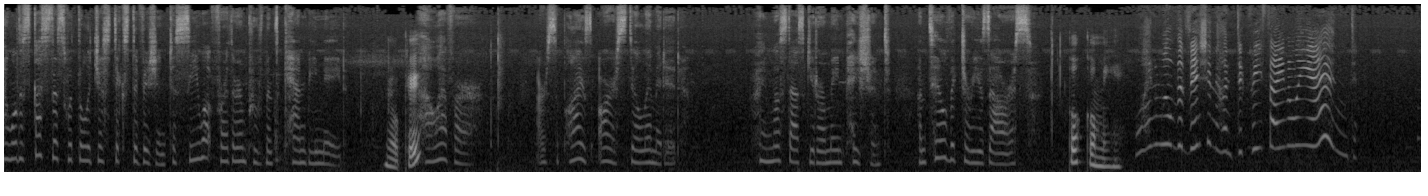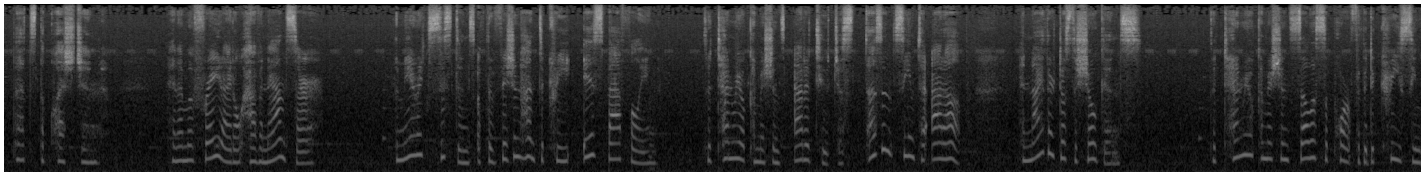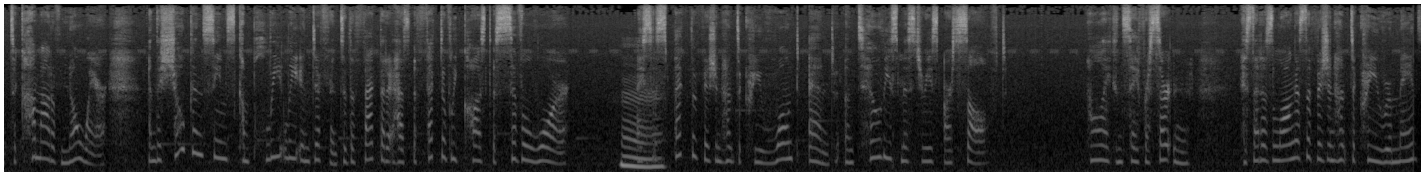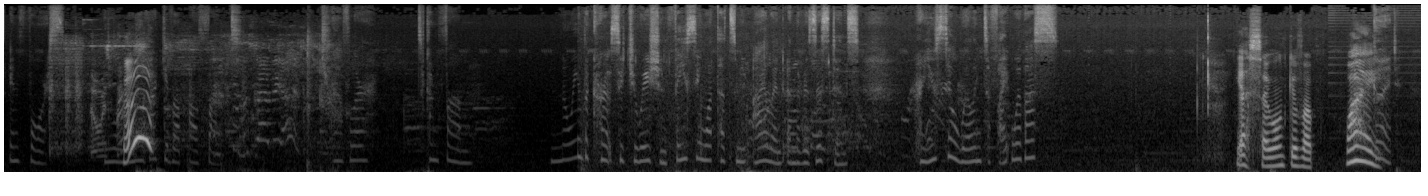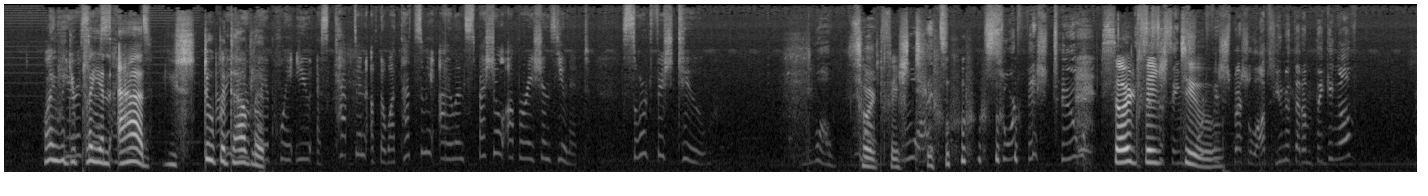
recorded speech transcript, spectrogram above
I will discuss this with the Logistics Division to see what further improvements can be made. Okay. However, our supplies are still limited. I must ask you to remain patient until victory is ours. Kokomi. When will the Vision Hunt decree finally end? That's the question. And I'm afraid I don't have an answer. The mere existence of the Vision Hunt Decree is baffling. The Tenryou Commission's attitude just doesn't seem to add up, and neither does the Shogun's. The Tenryou Commission's zealous support for the decree seemed to come out of nowhere, and the Shogun seems completely indifferent to the fact that it has effectively caused a civil war. I Hmm. suspect the Vision Hunt Decree won't end until these mysteries are solved. All I can say for certain is that as long as the Vision Hunt Decree remains in force, we will never give up our fight. Traveler, to confirm, knowing the current situation facing Watatsumi Island and the Resistance, are you still willing to fight with us? Yes, I won't give up. Why? Good. Why would you play an assignment. ad, you stupid I hereby tablet? appoint you as captain of the Watatsumi Island Special Operations Unit, Swordfish 2. Whoa. Swordfish what? 2. Swordfish 2? Swordfish is this the same 2. Swordfish Special Ops unit that I'm thinking of?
